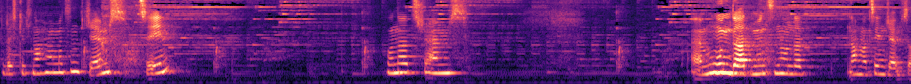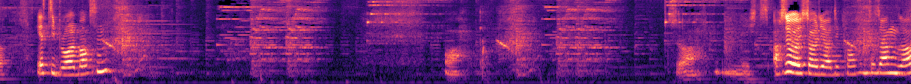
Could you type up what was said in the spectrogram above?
vielleicht gibt es noch mehr Münzen. Gems, 10. 100 Gems. Ähm, 100 Münzen, 100. Nochmal 10 Gems. So. Jetzt die Brawlboxen. Nichts. Achso, ich soll ja die Powerpunkte sagen. So.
